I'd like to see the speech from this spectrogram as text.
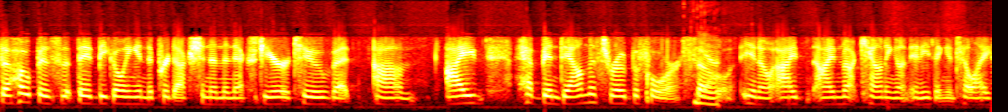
the hope is that they'd be going into production in the next year or two, but um, I have been down this road before, so yeah. you know I I'm not counting on anything until I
